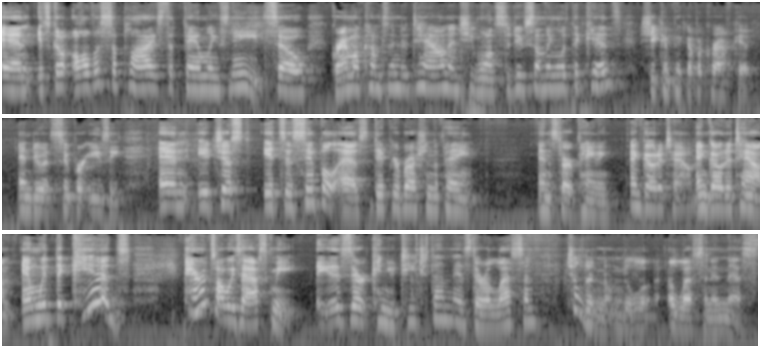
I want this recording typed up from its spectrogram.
and it's got all the supplies that families need. So, grandma comes into town and she wants to do something with the kids, she can pick up a craft kit and do it super easy. And it just, it's as simple as dip your brush in the paint and start painting. And go to town. And go to town. And with the kids, parents always ask me, is there, can you teach them? Is there a lesson? Children don't need a lesson in this.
